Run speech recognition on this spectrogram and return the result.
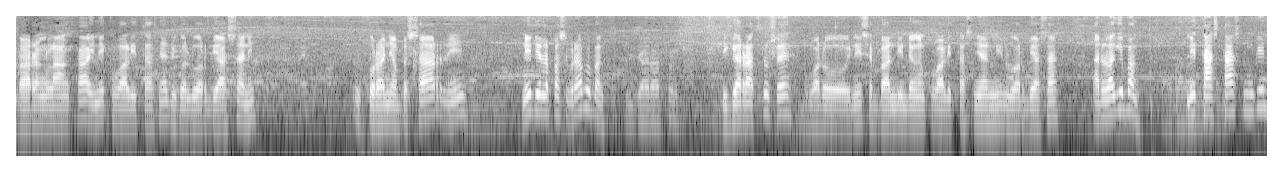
Barang langka ini kualitasnya juga luar biasa nih. Ukurannya besar nih. Ini dilepas berapa bang? 300. 300 ya. Waduh ini sebanding dengan kualitasnya nih luar biasa. Ada lagi bang? Ini tas-tas mungkin?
